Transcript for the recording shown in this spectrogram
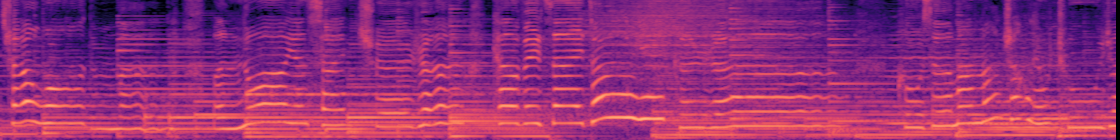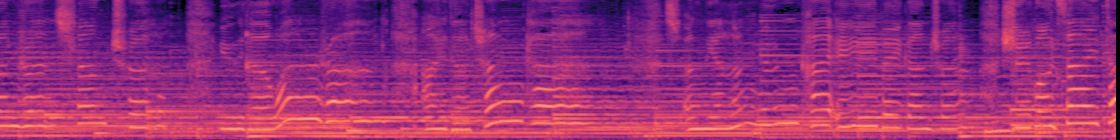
敲我的门，把诺。在等一个人，苦涩慢慢蒸馏出圆润香醇，雨的温润，爱的诚恳，想念冷晕开一杯甘醇，时光在等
